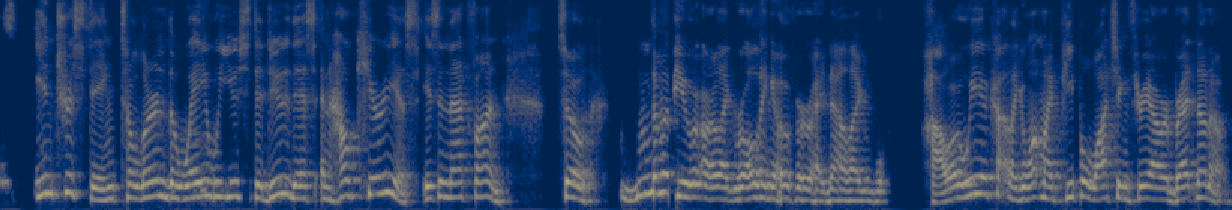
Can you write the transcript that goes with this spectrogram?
it's interesting to learn the way we used to do this and how curious. Isn't that fun? So mm-hmm. some of you are like rolling over right now, like, how are we? Like, I want my people watching three hour bread. No, no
